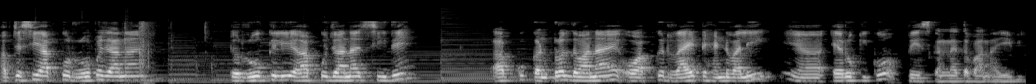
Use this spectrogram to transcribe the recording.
अब जैसे आपको रो पे जाना है तो रो के लिए आपको जाना है सीधे, आपको कंट्रोल दबाना है और आपके राइट हैंड वाली एरो की को प्रेस करना है, दबाना ये भी।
